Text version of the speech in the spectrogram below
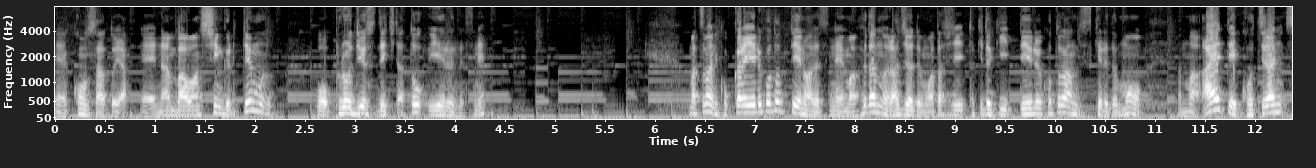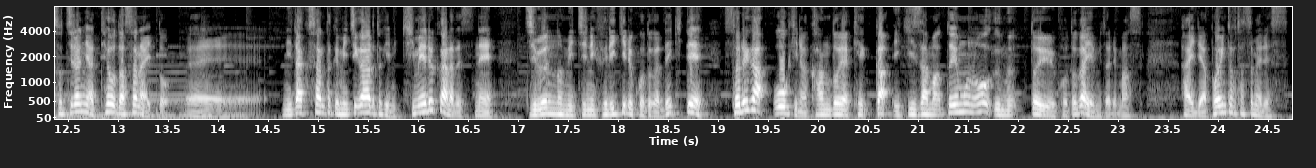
えーコンサートや、えーナンバーワンシングルっていうものをプロデュースできたと言えるんですね。まあ、つまりここから言えることっていうのはですね、まあ、普段のラジオでも私時々言っていることなんですけれども、まあ、あえてこちらに、そちらには手を出さないと、えー、二択三択道がある時に決めるからですね、自分の道に振り切ることができて、それが大きな感動や結果、生き様というものを生むということが読み取れます。はい、ではポイント二つ目です。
